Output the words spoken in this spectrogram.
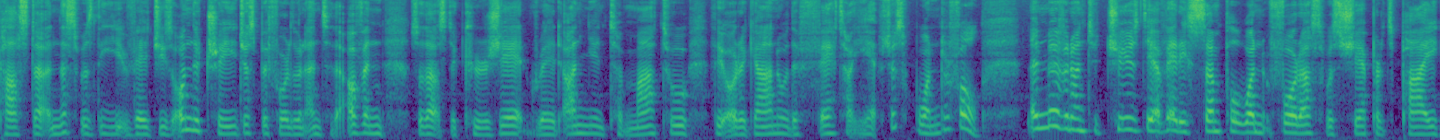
pasta and this was the veggies on the tray just before they went into the oven. So that's the courgette red onion tomato the oregano the feta. Yeah it's just wonderful. Then moving on to tuesday a very simple one for us was shepherd's pie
